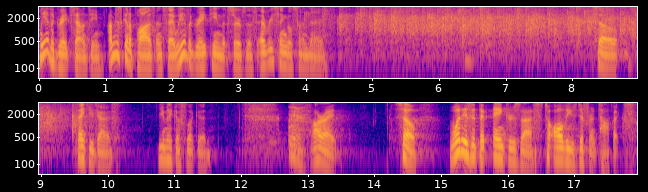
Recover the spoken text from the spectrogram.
we have a great sound team. I'm just going to pause and say we have a great team that serves us every single Sunday. So, thank you guys. You make us look good. all right. So, what is it that anchors us to all these different topics?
